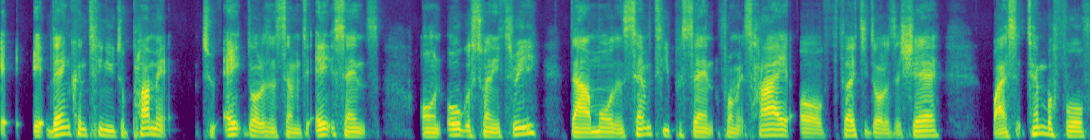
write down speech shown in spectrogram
It, it then continued to plummet to $8.78 on August 23, down more than 70% from its high of $30 a share. By September 4th,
